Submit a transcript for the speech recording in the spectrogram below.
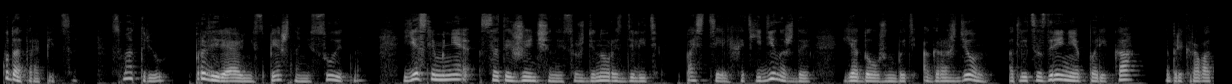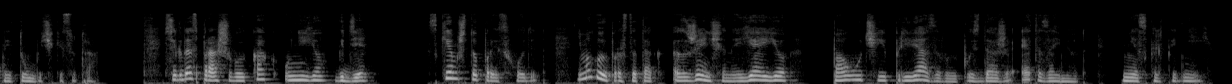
Куда торопиться? Смотрю, проверяю неспешно, не суетно. Если мне с этой женщиной суждено разделить постель хоть единожды, я должен быть огражден от лицезрения парика на прикроватной тумбочке с утра. Всегда спрашиваю, как у нее, где, с кем что происходит. Не могу я просто так с женщиной, я ее Паучьи привязываю, пусть даже это займет несколько дней.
